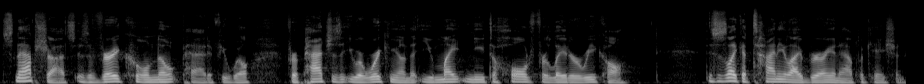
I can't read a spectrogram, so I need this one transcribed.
Snapshots is a very cool notepad, if you will, for patches that you are working on that you might need to hold for later recall. This is like a tiny librarian application.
